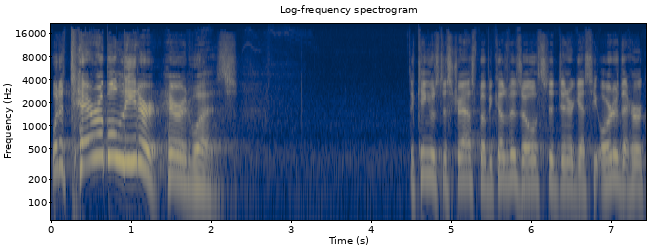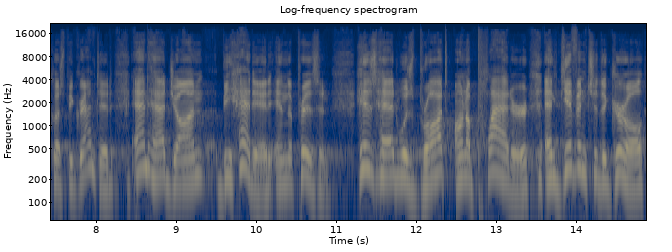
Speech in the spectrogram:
What a terrible leader Herod was. The king was distressed, but because of his oaths to dinner guests, he ordered that her request be granted and had John beheaded in the prison. His head was brought on a platter and given to the girl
